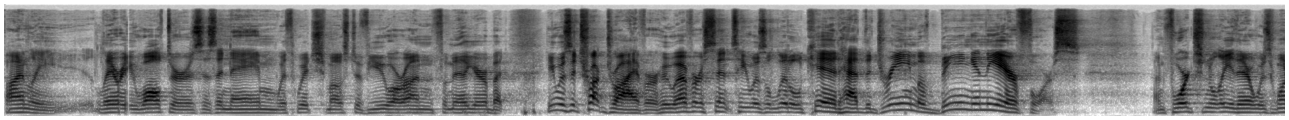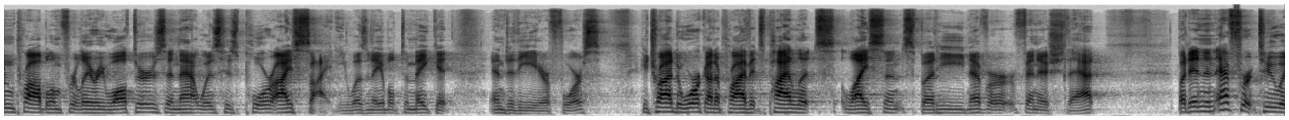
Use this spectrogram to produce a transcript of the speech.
Finally, Larry Walters is a name with which most of you are unfamiliar, but he was a truck driver who, ever since he was a little kid, had the dream of being in the Air Force. Unfortunately, there was one problem for Larry Walters, and that was his poor eyesight. He wasn't able to make it into the Air Force. He tried to work on a private pilot's license, but he never finished that. But in an effort to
